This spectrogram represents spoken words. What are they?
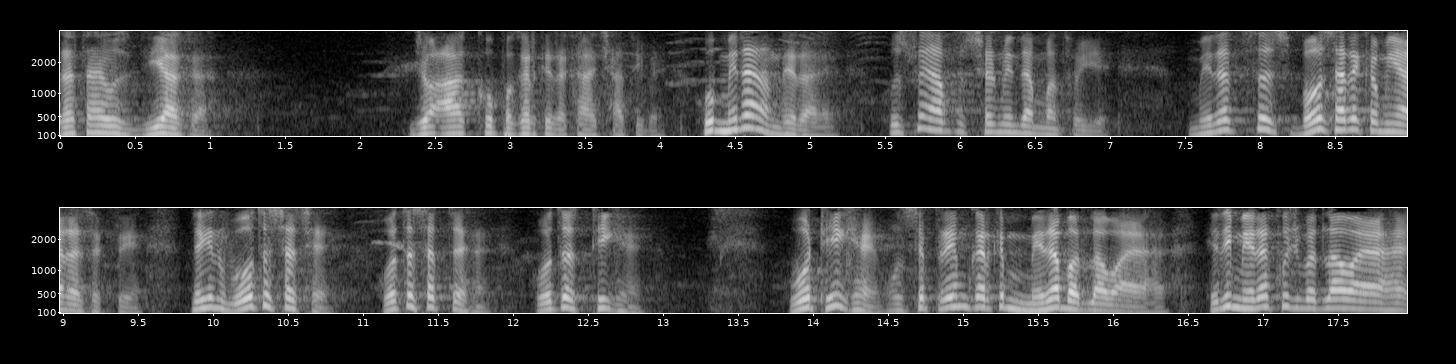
रहता है उस दिया का जो आग को पकड़ के रखा है छाती में। वो मेरा अंधेरा है। उसमें आप शर्मिंदा मत होइए। मेरा तो बहुत सारे कमियाँ रह सकते हैं। लेकिन वो तो सच है। वो तो सत्य है। वो तो ठीक है। वो ठीक है, उससे प्रेम करके मेरा बदलाव आया है। यदि मेरा कुछ बदलाव आया है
